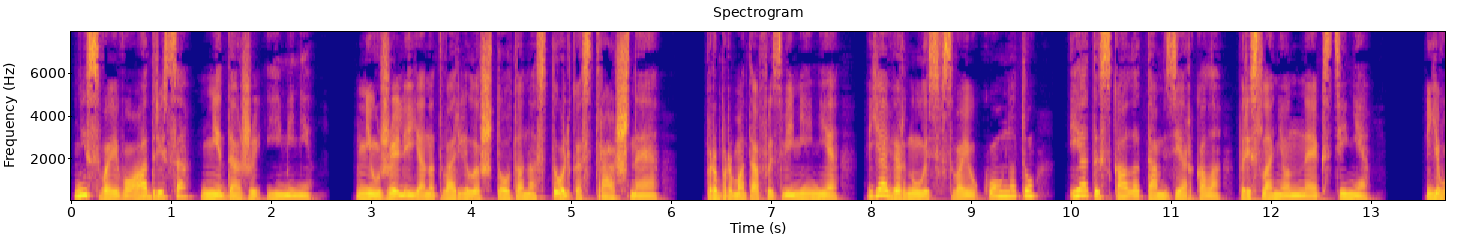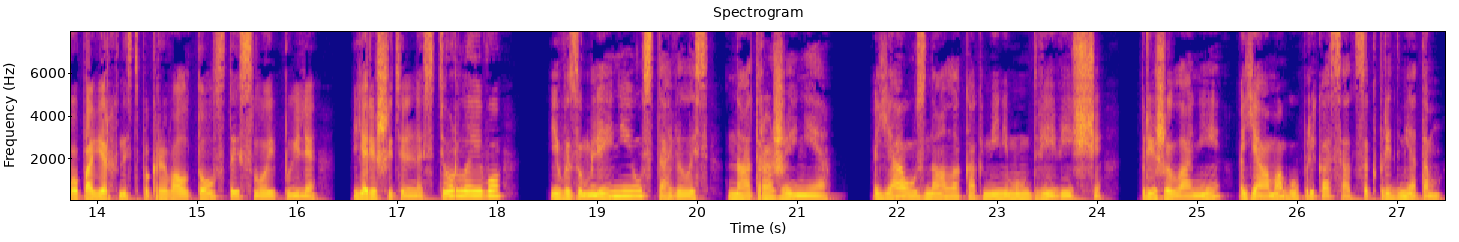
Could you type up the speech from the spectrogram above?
ни своего адреса, ни даже имени. Неужели я натворила что-то настолько страшное? Пробормотав извинения, я вернулась в свою комнату и отыскала там зеркало, прислоненное к стене. Его поверхность покрывал толстый слой пыли — я решительно стерла его и в изумлении уставилась на отражение. Я узнала как минимум две вещи. При желании я могу прикасаться к предметам.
